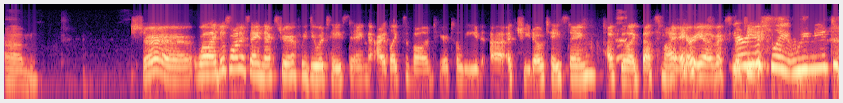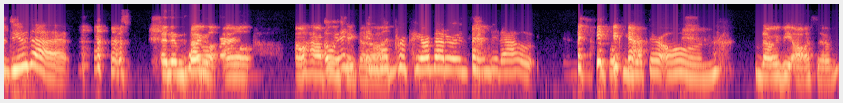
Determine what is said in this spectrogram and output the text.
Um, Sure. Well, I just want to say next year, if we do a tasting, I'd like to volunteer to lead uh, a Cheeto tasting. I feel like that's my area of expertise. Seriously, we need to do that. An important I will, I will, I'll happily oh, and, take that and on. we'll prepare better and send it out people can yeah. get their own. That would be awesome.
